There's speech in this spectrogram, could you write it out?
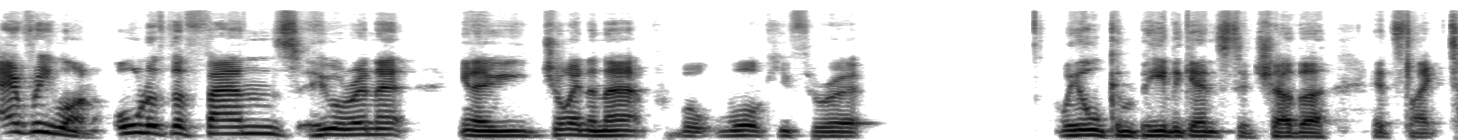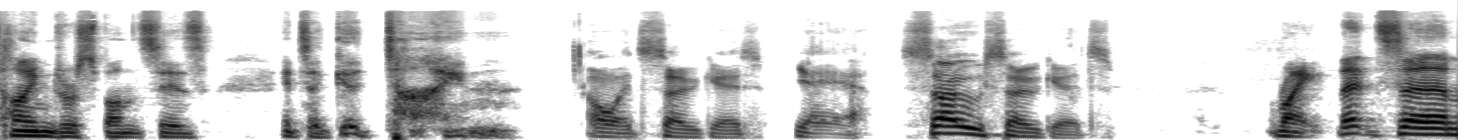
Everyone, all of the fans who are in it, you know, you join an app, we'll walk you through it. We all compete against each other. It's like timed responses. It's a good time. Oh, it's so good. Yeah, yeah. So, so good. Right. Let's um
